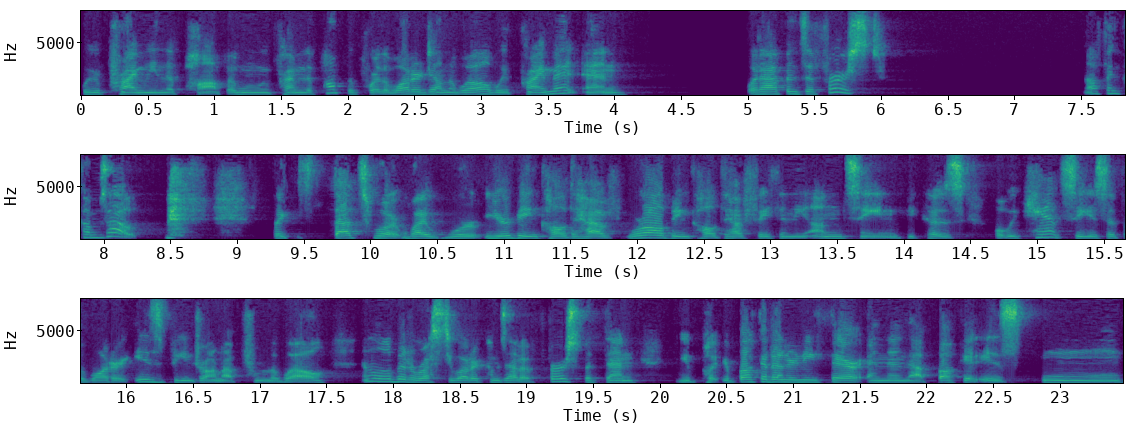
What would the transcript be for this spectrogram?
we were priming the pump. And when we prime the pump, we pour the water down the well, we prime it. And what happens at first? Nothing comes out. like that's what why we're you're being called to have we're all being called to have faith in the unseen because what we can't see is that the water is being drawn up from the well and a little bit of rusty water comes out at first but then you put your bucket underneath there and then that bucket is mm,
